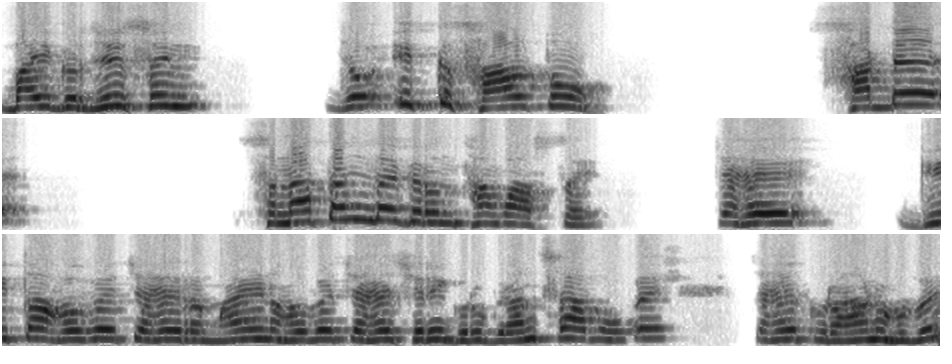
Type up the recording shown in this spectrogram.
ਬਾਈ ਗੁਰਜੀਤ ਸਿੰਘ, ਜੋ 1 ਸਾਲ ਤੋਂ ਸਾਡੇ ਸਨਾਤਨ ਦੇ ਗ੍ਰੰਥਾਂ ਵਾਸਤੇ ਚਾਹੇ ਗੀਤਾ ਹੋਵੇ, ਚਾਹੇ ਰਮਾਇਣ ਹੋਵੇ, ਚਾਹੇ ਸ੍ਰੀ ਗੁਰੂ ਗ੍ਰੰਥ ਸਾਹਿਬ ਹੋਵੇ, ਚਾਹੇ ਕੁਰਾਨ ਹੋਵੇ,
